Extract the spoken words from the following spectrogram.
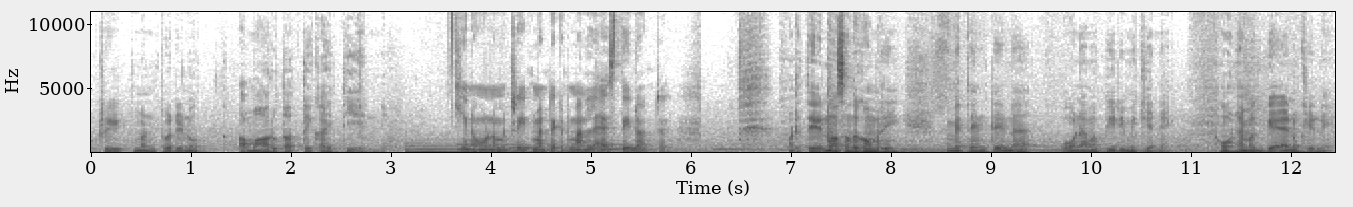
ට්‍රීට්මන්ට් වලිනුත් අමාරු තත්ත්වයකයි තියෙන්නේ. කියන ඕනම ට්‍රීට්මන්ට් එකට මම ලෑස්තියි ඩොක්ටර්. මට තේරෙනවා සඳගෝමරී මෙතෙන්ට එන ඕනෑම පිරිමි කෙනෙක් ඕනෑම ගෑනු කෙනෙක්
